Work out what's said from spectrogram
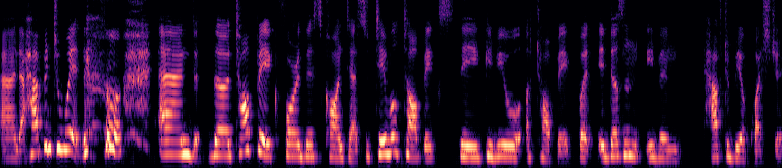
And I happened to win. and the topic for this contest, so table topics, they give you a topic, but it doesn't even have to be a question.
